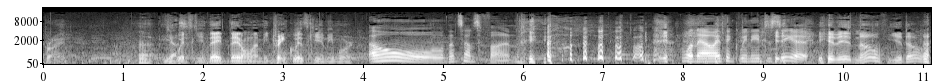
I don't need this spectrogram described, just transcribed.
Brian. yes. Whiskey. They they don't let me drink whiskey anymore. Oh, that sounds fun. well, now I think we need to see it. It is no, you don't.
